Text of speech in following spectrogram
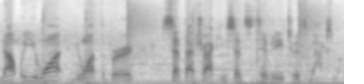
Not what you want, you want the bird, set that tracking sensitivity to its maximum.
